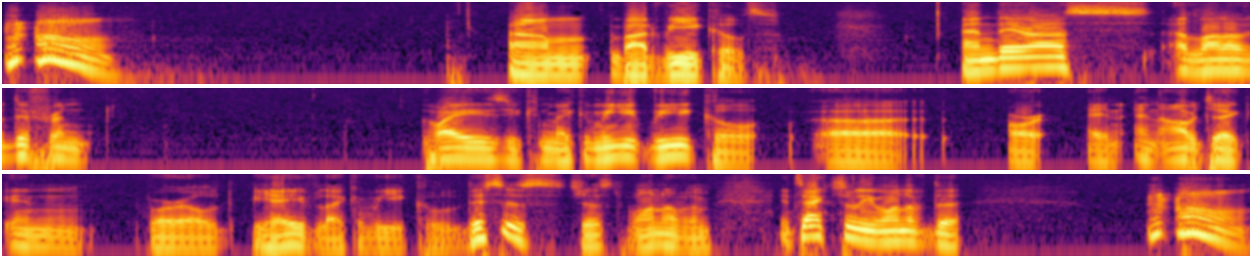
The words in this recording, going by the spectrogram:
um, about vehicles. And there are a lot of different ways you can make a vehicle uh, or an, an object in world behave like a vehicle. This is just one of them. It's actually one of the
